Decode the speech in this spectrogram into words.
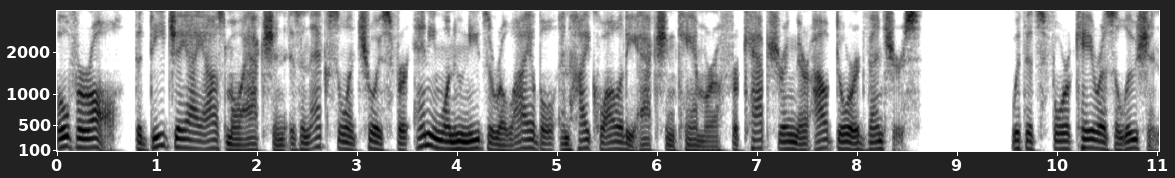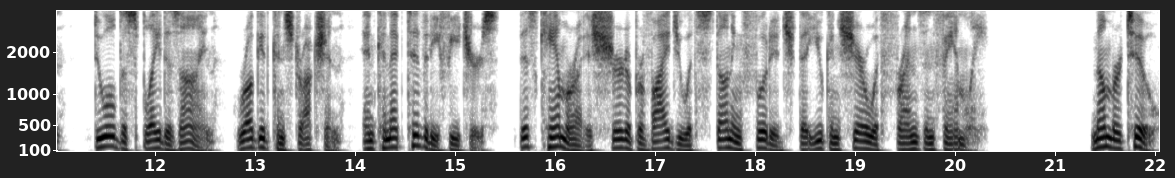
Overall, the DJI Osmo Action is an excellent choice for anyone who needs a reliable and high-quality action camera for capturing their outdoor adventures. With its 4K resolution, dual display design, rugged construction, and connectivity features, this camera is sure to provide you with stunning footage that you can share with friends and family. Number 2.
